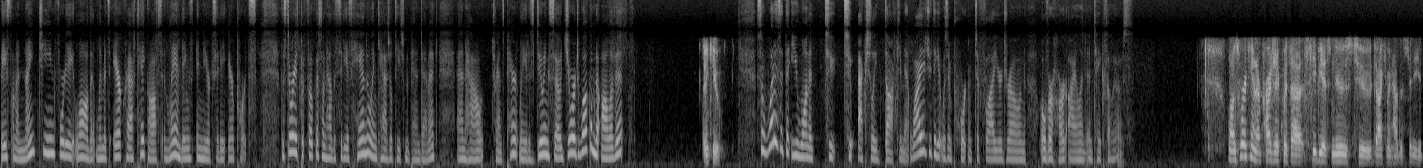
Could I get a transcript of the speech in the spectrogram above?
based on a 1948 law that limits aircraft takeoffs and landings in New York City airports. The story has put focus on how the city is handling casualties from the pandemic and how transparently it is doing so. George, welcome to all of it. Thank you. So, what is it that you wanted to to actually document? Why did you think it was important to fly your drone over Hart Island and take photos? Well, I was working on a project with uh, CBS News to document how the city had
